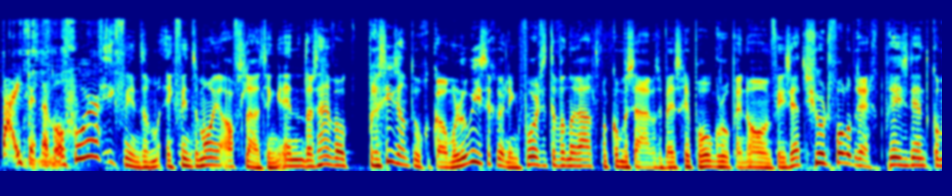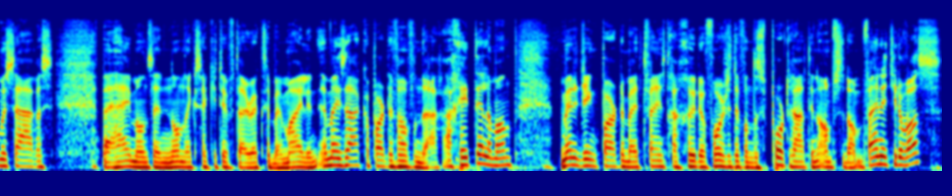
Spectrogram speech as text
Nou, ik ben er wel voor. Ik vind, hem, ik vind het een mooie afsluiting. En daar zijn we ook precies aan toegekomen. Louise Gunning, voorzitter van de Raad van Commissarissen bij Schiphol Group en OMVZ. Sjoerd Vollebrecht, president-commissaris bij Heijmans en non-executive director bij Mylin. En mijn zakenpartner van vandaag, AG Telleman, managing partner bij Twijnstra Gudde, voorzitter van de Sportraad in Amsterdam. Fijn dat je er was.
